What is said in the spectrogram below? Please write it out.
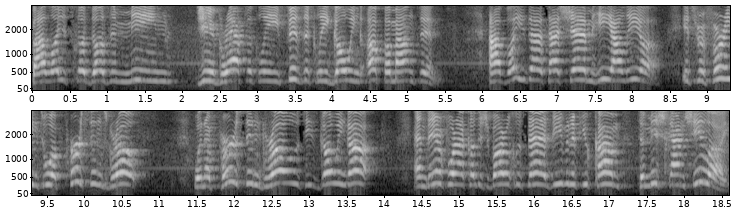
Ba'aloischa doesn't mean geographically, physically going up a mountain. Avodas Hashem hi aliyah. It's referring to a person's growth. When a person grows, he's going up. And therefore, HaKadosh Baruch Hu says, even if you come to Mishkan Shiloh,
